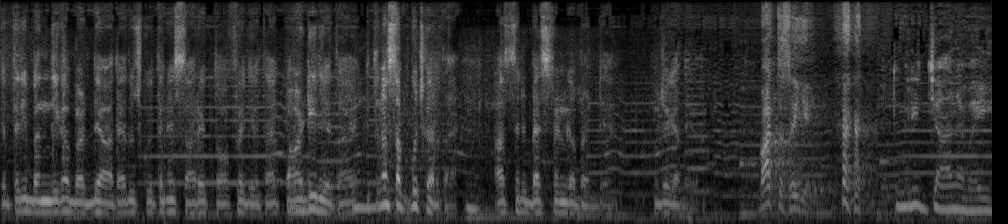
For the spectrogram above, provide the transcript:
जब तेरी बंदी का बर्थडे आता है तो उसको इतने सारे तोहफे देता है पार्टी देता है इतना सब कुछ करता है। आज तेरे बेस्ट फ्रेंड का बर्थडे है। मुझे क्या देगा? बात तो सही है। तू मेरी जान है भाई।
